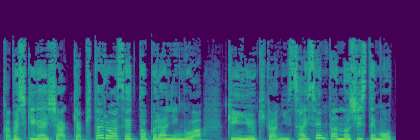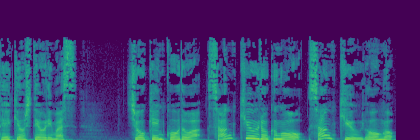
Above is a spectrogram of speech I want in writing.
株式会社キャピタルアセットプランニングは、金融機関に最先端のシステムを提供しております。証券コードは3965-39老後。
